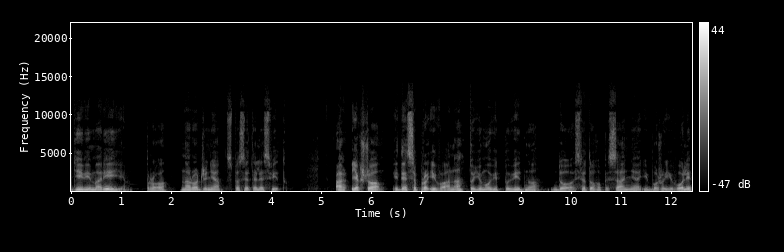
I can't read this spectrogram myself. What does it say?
Діві Марії про народження Спасителя світу. А якщо йдеться про Івана, то йому відповідно до святого Писання і Божої волі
